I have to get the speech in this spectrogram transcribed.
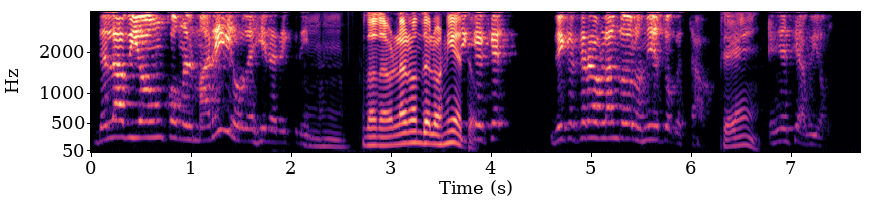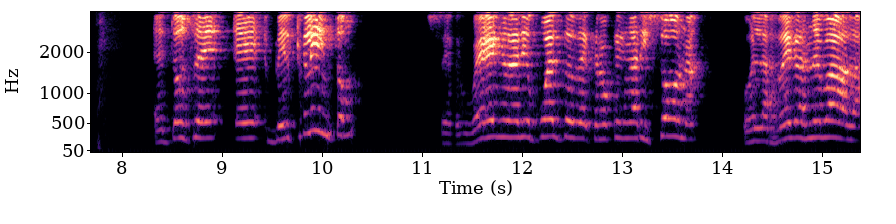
del avión con el marido de Hillary Clinton. Donde hablaron de los nietos. Dije que, dije que era hablando de los nietos que estaban Sí. en ese avión. Entonces, eh, Bill Clinton se ve en el aeropuerto de, creo que en Arizona en Las Vegas, Nevada,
